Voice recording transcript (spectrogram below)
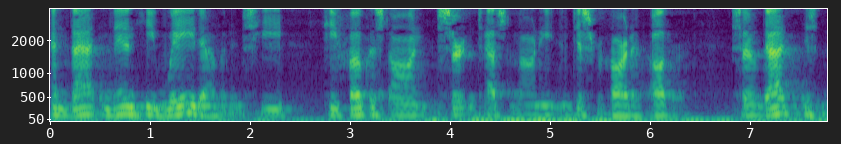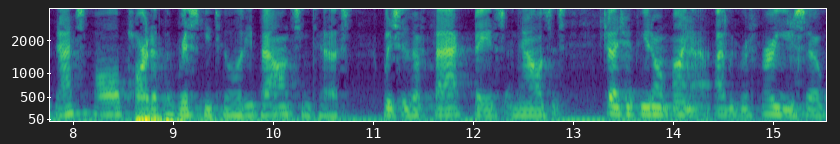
And then he weighed evidence. He focused on certain testimony and disregarded other. So that's all part of the risk utility balancing test, which is a fact-based analysis. Judge, if you don't mind, I would refer you. So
